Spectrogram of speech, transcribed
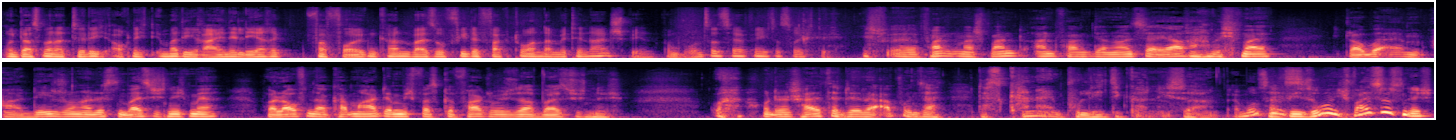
und dass man natürlich auch nicht immer die reine Lehre verfolgen kann, weil so viele Faktoren damit hineinspielen. Vom Grundsatz her finde ich das richtig. Ich äh, fand mal spannend, Anfang der 90er Jahre habe ich mal glaube, einem ARD-Journalisten, weiß ich nicht mehr, vor laufender Kamera hat er mich was gefragt, und ich gesagt, weiß ich nicht. Und dann schaltet er da ab und sagt, das kann ein Politiker nicht sagen. Er muss sag, es. Wieso? Ich weiß es nicht.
